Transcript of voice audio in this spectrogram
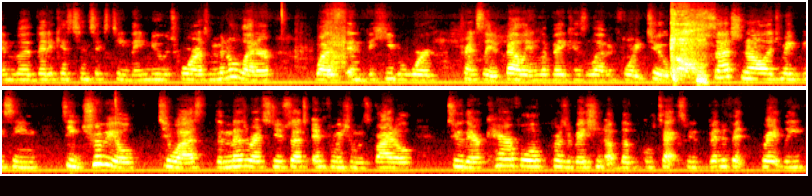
In Leviticus 10:16, they knew Torah's middle letter was in the Hebrew word translated belly in Leviticus 11:42. such knowledge may be seen seem trivial to us. The Masoretes knew such information was vital to their careful preservation of biblical texts. We benefit greatly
